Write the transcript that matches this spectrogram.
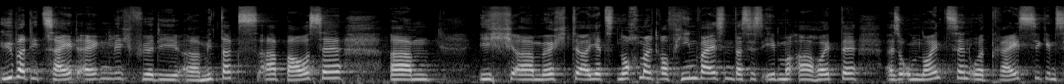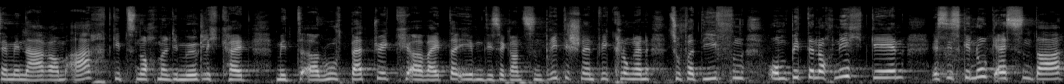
über die Zeit eigentlich für die äh, Mittagspause. Ähm, ich äh, möchte jetzt nochmal darauf hinweisen, dass es eben äh, heute, also um 19.30 Uhr im Seminarraum 8, gibt es nochmal die Möglichkeit, mit äh, Ruth Patrick äh, weiter eben diese ganzen britischen Entwicklungen zu vertiefen. Und bitte noch nicht gehen, es ist genug Essen da,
